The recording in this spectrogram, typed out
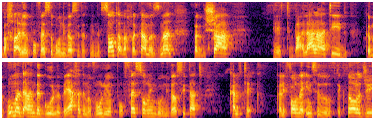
בחרה להיות פרופסור באוניברסיטת מינסוטה, ואחרי כמה זמן פגשה את בעלה לעתיד, גם הוא מדען דגול, וביחד הם עברו להיות פרופסורים באוניברסיטת קלטק, California Institute of Technology,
